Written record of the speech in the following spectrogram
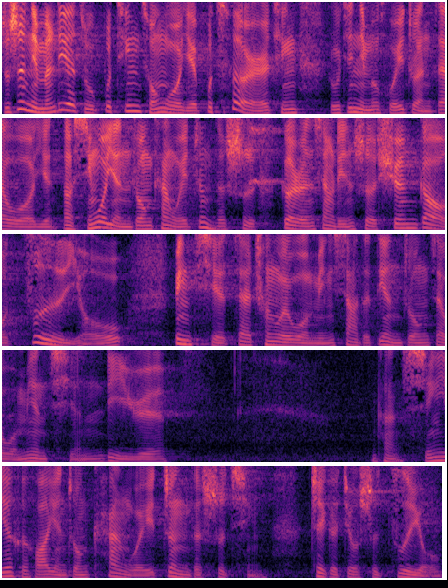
只是你们列祖不听从我，也不侧耳听。如今你们回转，在我眼呃行我眼中看为正的事，个人向邻舍宣告自由，并且在称为我名下的殿中，在我面前立约。你看，行耶和华眼中看为正的事情，这个就是自由。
